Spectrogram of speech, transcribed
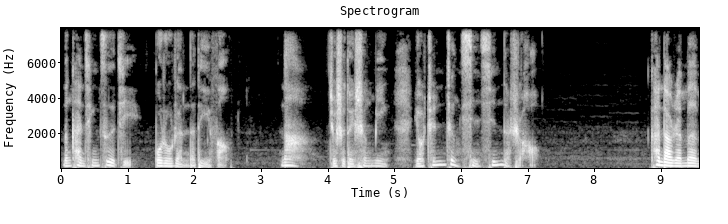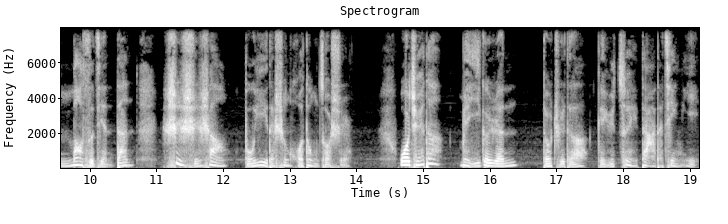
能看清自己不如人的地方？那就是对生命有真正信心的时候。看到人们貌似简单，事实上不易的生活动作时，我觉得每一个人都值得给予最大的敬意。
